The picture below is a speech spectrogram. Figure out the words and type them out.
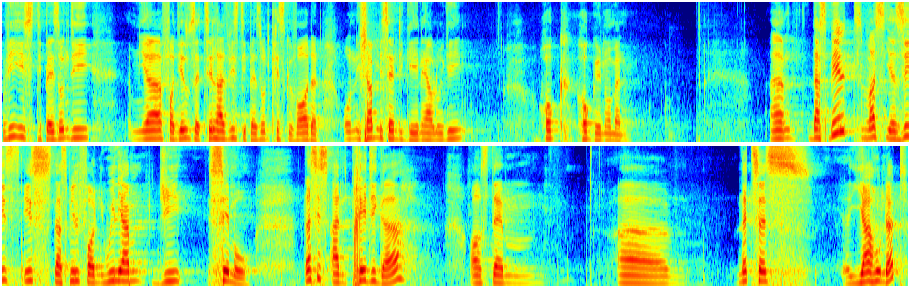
wie ist die Person, die mir von Jesus erzählt hat, wie ist die Person Christ geworden? Und ich habe ein bisschen die Genealogie hoch, hochgenommen. Ähm, das Bild, was ihr seht, ist das Bild von William G. Seymour. Das ist ein Prediger, aus dem äh, letztes Jahrhundert,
